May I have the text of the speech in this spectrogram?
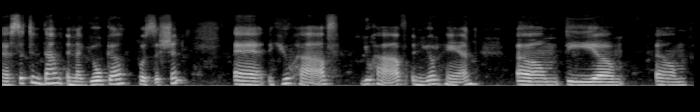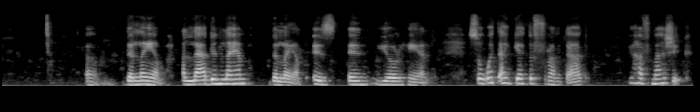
uh, sitting down in a yoga position, and you have you have in your hand um, the um, um, um, the lamp, Aladdin lamp. The lamp is in your hand. So what I get from that, you have magic.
